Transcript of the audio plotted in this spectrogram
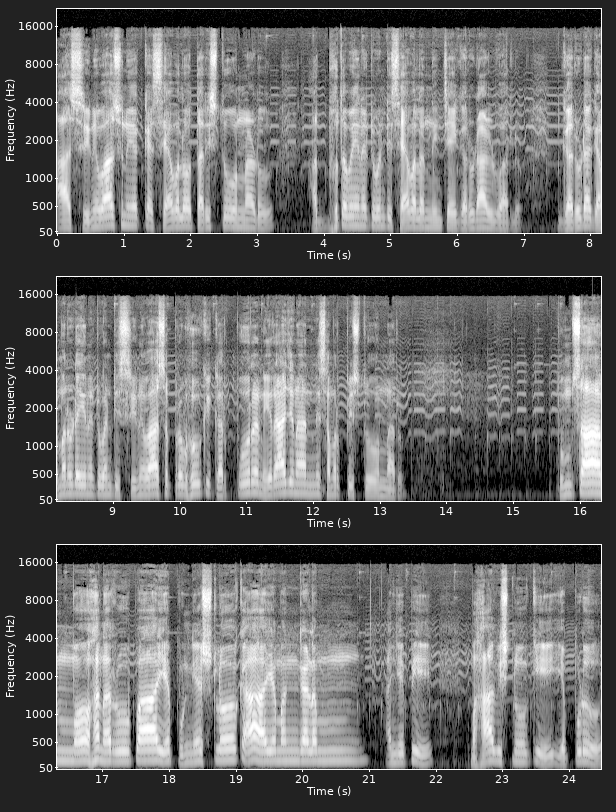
ఆ శ్రీనివాసుని యొక్క సేవలో తరిస్తూ ఉన్నాడు. అద్భుతమైనటువంటి సేవలందించే గరుడాళ్వార్లు. గరుడ గమనుడైనటువంటి శ్రీనివాస ప్రభువుకి కర్పూర నీరాజనాన్ని సమర్పిస్తూ ఉన్నారు. పుంసాం మోహన రూపాయ పుణ్యశ్లోకాయ మంగళం అని చెప్పి మహావిష్ణువుకి ఎప్పుడు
